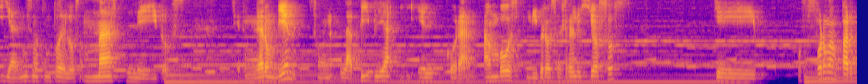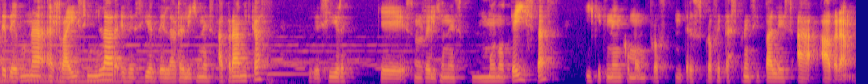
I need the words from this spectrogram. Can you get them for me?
y al mismo tiempo de los más leídos. Si atendieron bien, son la Biblia y el Corán, ambos libros religiosos que forman parte de una raíz similar, es decir, de las religiones abrámicas, es decir, que son religiones monoteístas y que tienen como entre sus profetas principales a Abraham.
